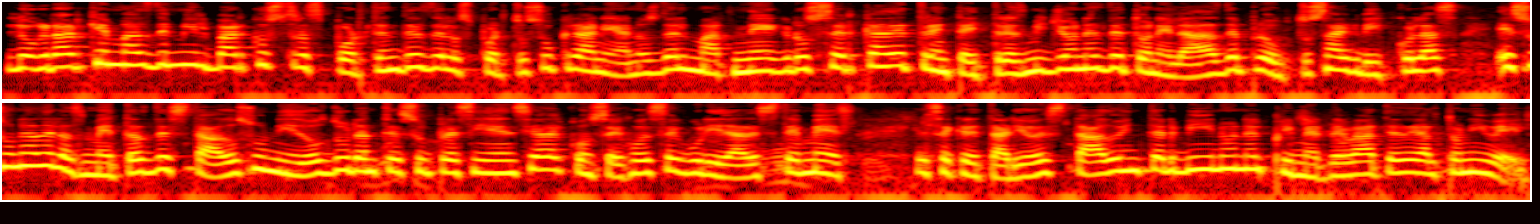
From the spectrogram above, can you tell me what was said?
Lograr que más de mil barcos transporten desde los puertos ucranianos del Mar Negro cerca de 33 millones de toneladas de productos agrícolas es una de las metas de Estados Unidos durante su presidencia del Consejo de Seguridad este mes. El secretario de Estado intervino en el primer debate de alto nivel.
